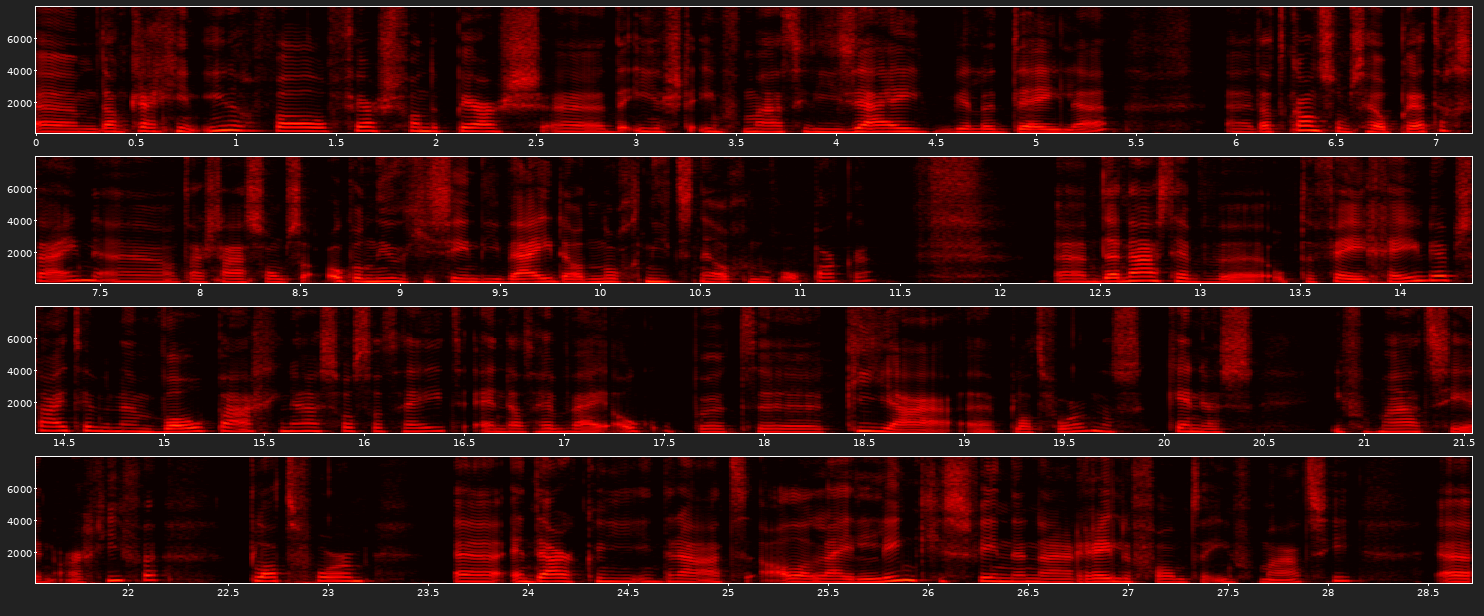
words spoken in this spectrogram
Um, dan krijg je in ieder geval vers van de pers uh, de eerste informatie die zij willen delen. Uh, dat kan soms heel prettig zijn, uh, want daar staan soms ook wel nieuwtjes in die wij dan nog niet snel genoeg oppakken. daarnaast hebben we op de we een WO-pagina, zoals dat heet. En dat hebben wij ook op het KIA-platform, dat is Kennis, Informatie en Archieven platform. en daar kun je inderdaad allerlei linkjes vinden naar relevante informatie. Uh,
